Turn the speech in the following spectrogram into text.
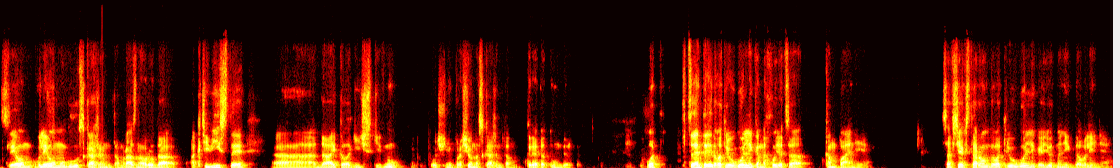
с левым, в левом углу, скажем, там разного рода активисты, а, да, экологические, ну, очень упрощенно скажем, там, Грета Тунберг. Вот в центре этого треугольника находятся компании, со всех сторон этого треугольника идет на них давление.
